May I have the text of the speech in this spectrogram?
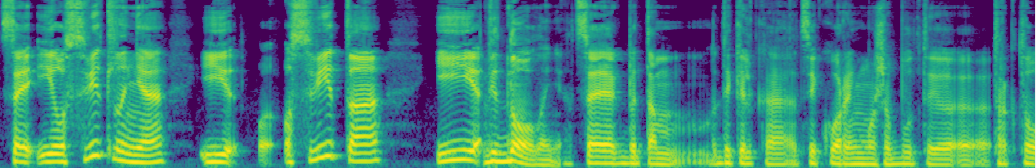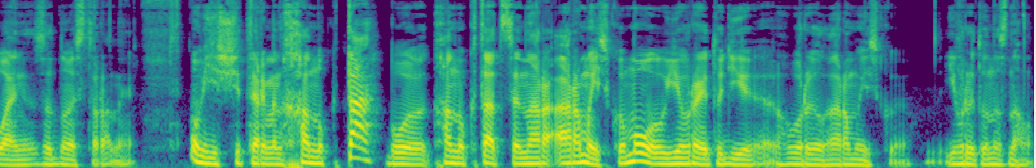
це і освітлення, і освіта, і відновлення. Це якби там декілька цей корень може бути е, трактувань з одної сторони. Ну, є ще термін ханукта, бо ханукта це на арамейською мовою. Євреї тоді говорили арамейською. Євриту не знали.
